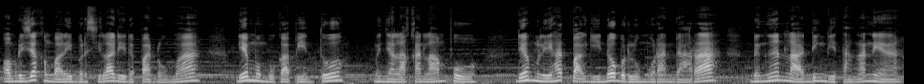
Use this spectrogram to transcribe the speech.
Om Riza kembali bersila di depan rumah, dia membuka pintu, menyalakan lampu. Dia melihat Pak Gindo berlumuran darah dengan lading di tangannya.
